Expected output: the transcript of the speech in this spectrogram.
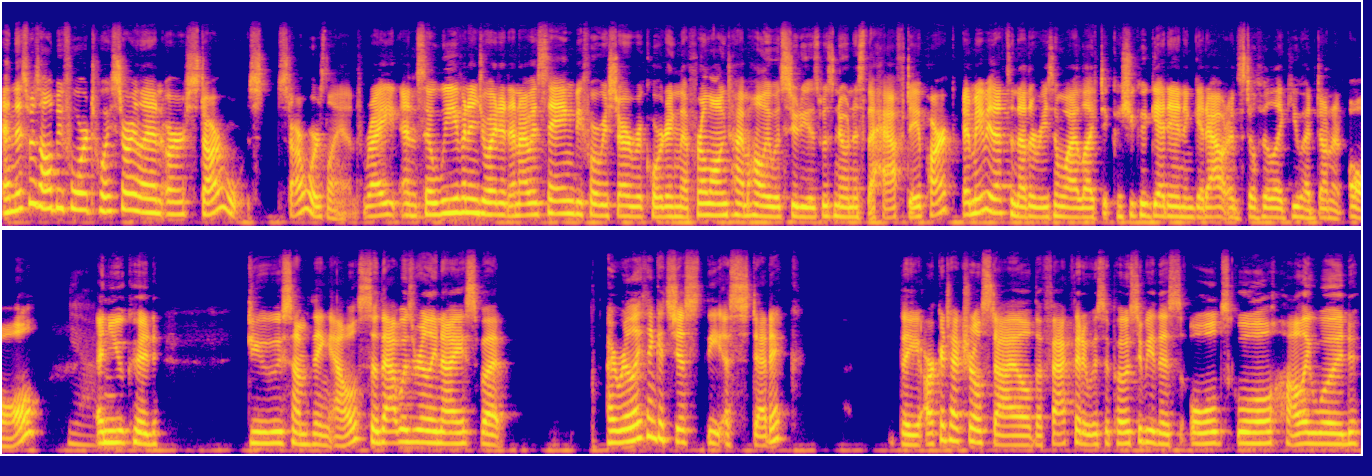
and this was all before Toy Story Land or Star Wars Star Wars Land, right? And so we even enjoyed it. And I was saying before we started recording that for a long time Hollywood Studios was known as the half day park. And maybe that's another reason why I liked it, because you could get in and get out and still feel like you had done it all Yeah. and you could do something else. So that was really nice. But I really think it's just the aesthetic, the architectural style, the fact that it was supposed to be this old school Hollywood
